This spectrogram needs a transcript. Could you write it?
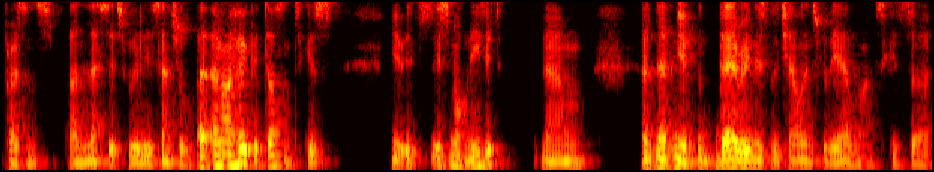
presence unless it's really essential. And I hope it doesn't because you know, it's it's not needed. Um, and you know, therein is the challenge for the airlines because uh,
